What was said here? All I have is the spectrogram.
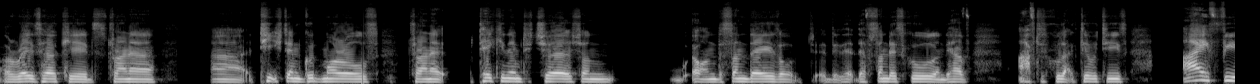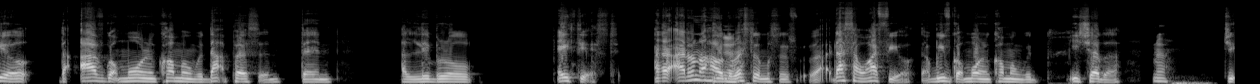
or raise her kids, trying to uh, teach them good morals, trying to taking them to church on on the Sundays or they have Sunday school and they have after school activities, I feel that I've got more in common with that person than a liberal atheist. I, I don't know how the rest of the Muslims. That's how I feel that we've got more in common with each other. Yeah. Do,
